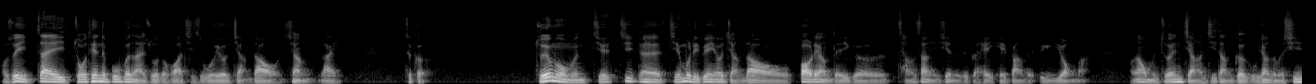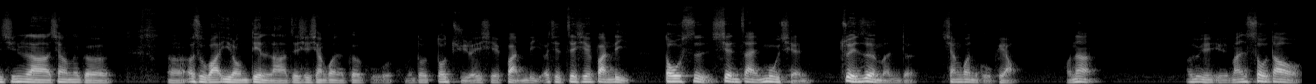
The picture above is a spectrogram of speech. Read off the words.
哦。所以在昨天的部分来说的话，其实我有讲到像来这个昨天我们节节呃节目里边有讲到爆量的一个长上影线的这个黑 K 棒的运用嘛，那我们昨天讲了几档个股，像什么星星啦，像那个呃二十五八翼龙电啦这些相关的个股，我们都都举了一些范例，而且这些范例都是现在目前最热门的相关的股票，哦，那也也蛮受到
